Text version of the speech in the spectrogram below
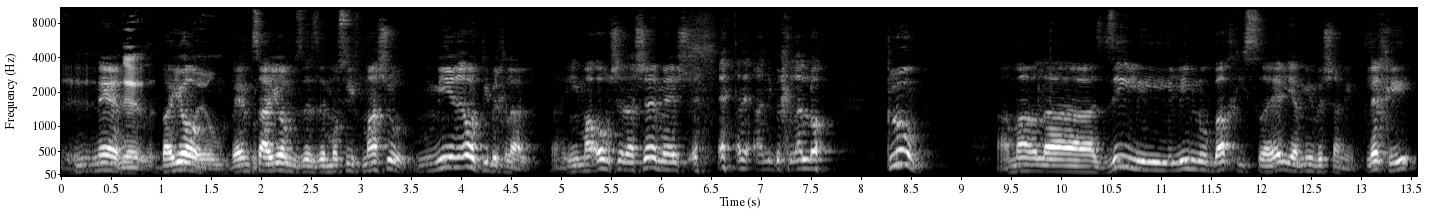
נר, נר ביום, ביום. באמצע היום זה, זה מוסיף משהו? מי יראה אותי בכלל? עם האור של השמש, אני, אני בכלל לא, כלום. אמר לה, זילי לימנו בך ישראל ימים ושנים. לכי,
